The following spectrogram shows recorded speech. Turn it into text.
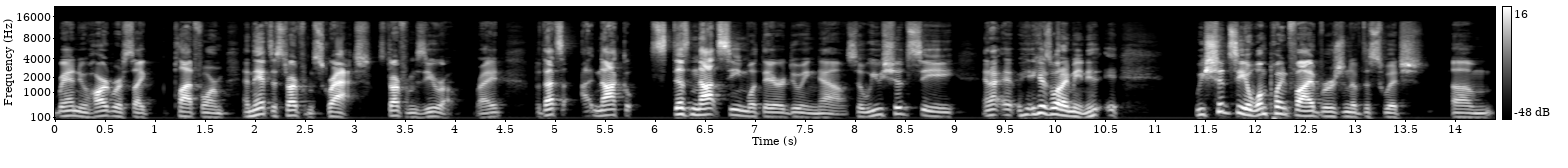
brand new hardware site platform and they have to start from scratch, start from zero, right? But that's uh, not does not seem what they are doing now. So we should see, and I, here's what I mean: it, it, we should see a 1.5 version of the Switch um,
